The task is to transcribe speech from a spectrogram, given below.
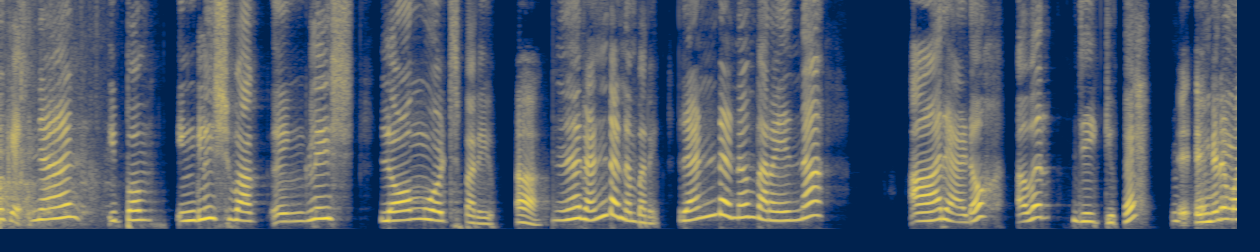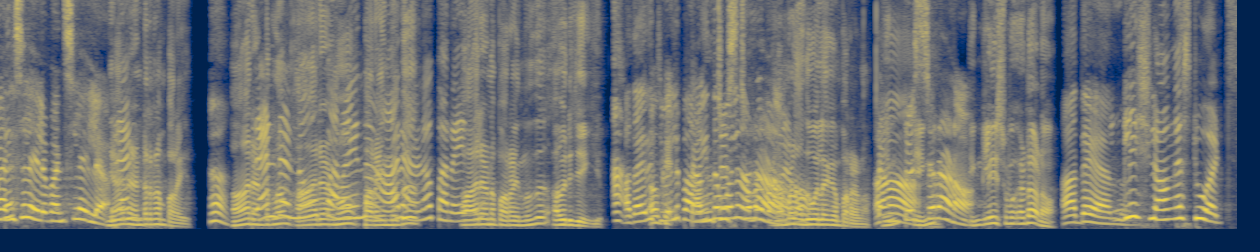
okay ഞാൻ ഇപ്പം ഇംഗ്ലീഷ് വാക്ക് ഇംഗ്ലീഷ് ലോങ് വേർഡ്സ് പറയും. ഞാൻ രണ്ടെണ്ണം പറയും. രണ്ടെണ്ണം പറയുന്ന ആരാടോ അവർ ജയിക്കും. എ- എങ്ങനെ? മനസ്സിലായില്ല മനസ്സിലായില്ല. ഞാൻ രണ്ടെണ്ണം പറയും. ആ. രണ്ടെണ്ണം ആരാണോ പറയുന്നത് ആരാണോ പറയുന്നത്. അവർ ജയിക്കും. അതായത് Okay. ജുവൽ പറയുന്ന പോലെ നമ്മൾ അതുപോലെ നമ്മൾ പറയണം. അതുപോലെയൊക്കെ പറയണം ആണോ? ഇംഗ്ലീഷ് വേർഡാണോ? അതെ English longest words.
